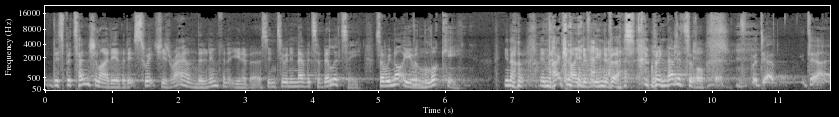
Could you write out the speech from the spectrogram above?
this potential idea that it switches round in an infinite universe into an inevitability. So we're not even mm. lucky you know, in that kind of universe. We're inevitable. But, uh,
